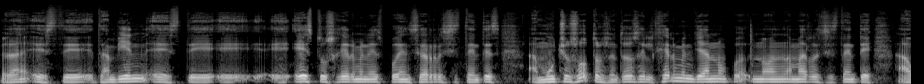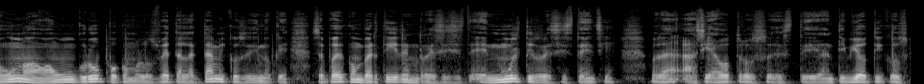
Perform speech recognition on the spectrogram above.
¿verdad? Este, también este, eh, eh, estos gérmenes pueden ser resistentes a muchos otros. Entonces el germen ya no, no es nada más resistente a uno o a un grupo como los beta-lactámicos, sino que se puede convertir en, en multiresistencia ¿verdad? hacia otros este, antibióticos.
